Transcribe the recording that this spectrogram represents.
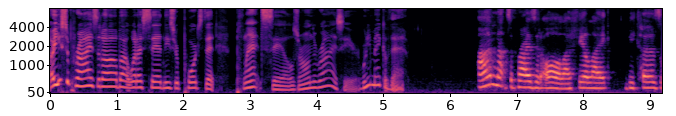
Are you surprised at all about what I said in these reports that plant sales are on the rise here? What do you make of that? I'm not surprised at all. I feel like because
